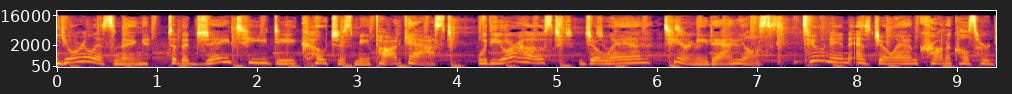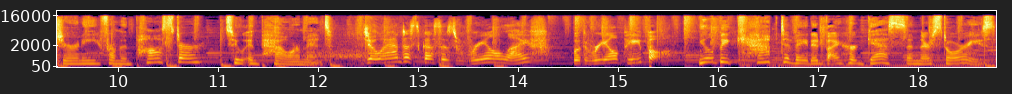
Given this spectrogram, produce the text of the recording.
You're listening to the JTD Coaches Me podcast with your host, Joanne Tierney Daniels. Tune in as Joanne chronicles her journey from imposter to empowerment. Joanne discusses real life with real people. You'll be captivated by her guests and their stories.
